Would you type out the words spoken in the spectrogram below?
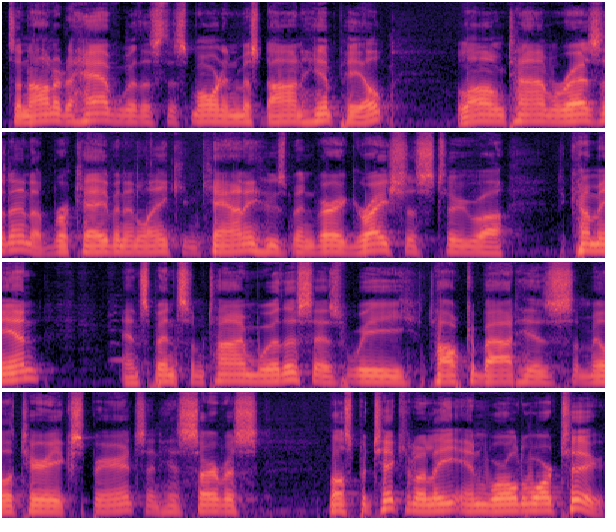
It's an honor to have with us this morning Miss Don Hemphill, longtime resident of Brookhaven in Lincoln County, who's been very gracious to, uh, to come in and spend some time with us as we talk about his military experience and his service, most particularly in World War II.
